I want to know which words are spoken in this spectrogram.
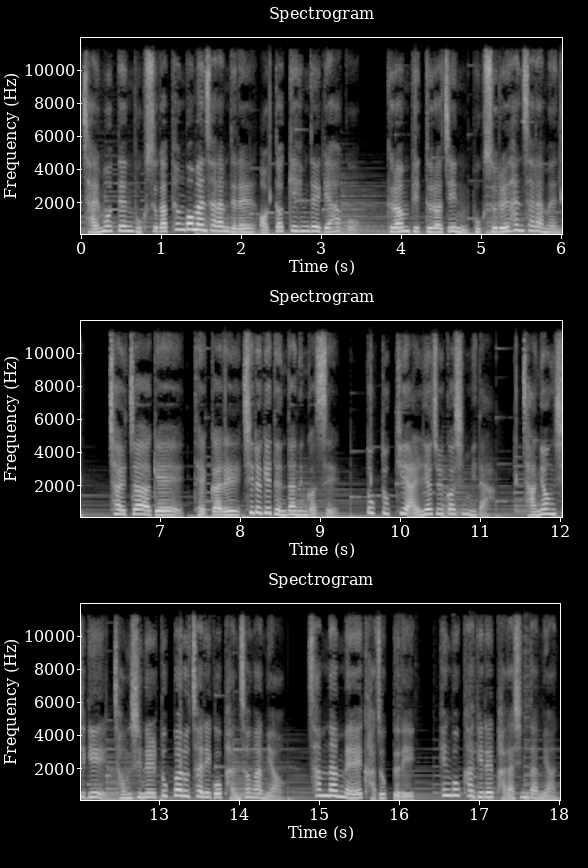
잘못된 복수가 평범한 사람들을 어떻게 힘들게 하고 그런 비뚤어진 복수를 한 사람은 철저하게 대가를 치르게 된다는 것을 똑똑히 알려줄 것입니다. 장영식이 정신을 똑바로 차리고 반성하며 삼남매의 가족들이 행복하기를 바라신다면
